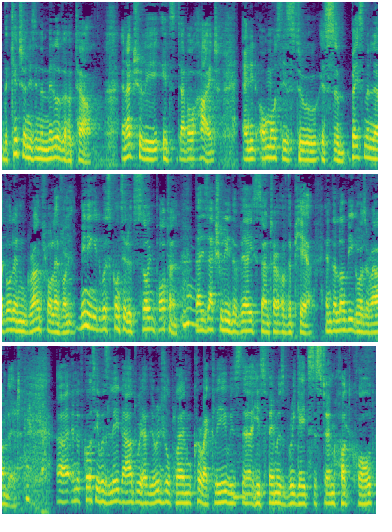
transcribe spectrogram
the kitchen is in the middle of the hotel. And actually, it's double height, and it almost is to it's a basement level and ground floor level, meaning it was considered so important mm-hmm. that it's actually the very center of the Pierre, and the lobby goes around it. Uh, and of course, it was laid out. We have the original plan correctly with uh, his famous brigade system: hot, cold,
